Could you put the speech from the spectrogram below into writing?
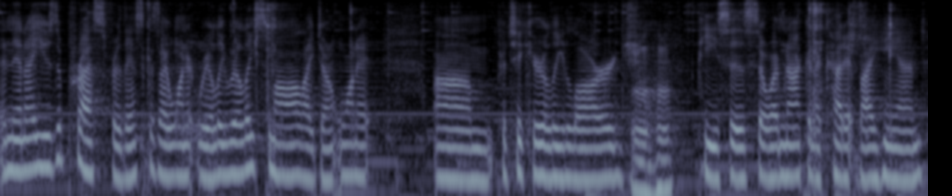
And then I use a press for this because I want it really, really small. I don't want it um, particularly large. Mm -hmm pieces, so I'm not going to cut it by hand.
